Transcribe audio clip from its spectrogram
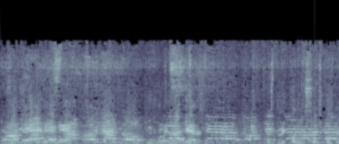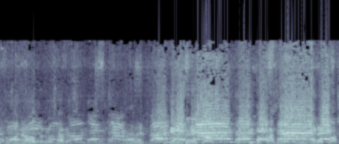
No, no, dígame. Te explico el 16 constitucional o te lo sabes. A ver, Tienes derechos, pero si tú transgredes mis derechos,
